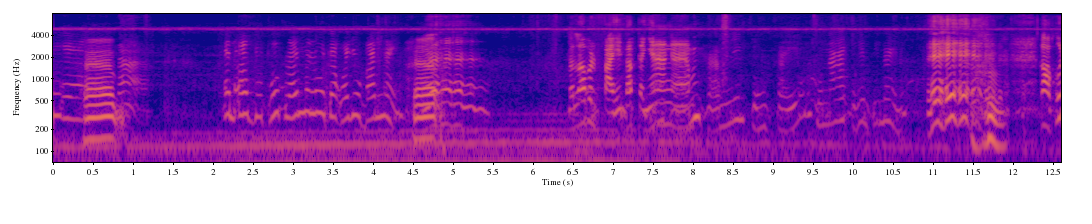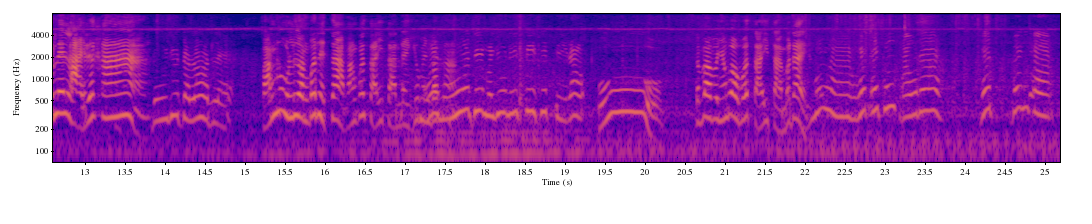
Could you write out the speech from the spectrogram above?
นี่เองครับ จ้าเห็นออกยูทูบเลยไม่รู้จักว่าอยู่บ้านไหนครับแล้วเราเป็นฝ่ายเห็นพักกะย่างามถามยิ่งสงสัยคุณน้าก็เห็นที่ไหนนะขอบคุณหลายๆด้วยค่ะ ดูอยู่ตลอดแหละฟังรู้เรื่องป่ะเนี่ยจ้าฟังภาษาอีสานได้อยุ่แม่นโอ้ป่ะหค่ะนูที่มาอยู่นี่สี่สิบปีแล้วโอ้แต่ว่ามันยังบอกภาษาอีสานไม่ได้เมื่อวานเฮ็ดให้คือเขาเด้อเฮ็ดเบิ่งอะไป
